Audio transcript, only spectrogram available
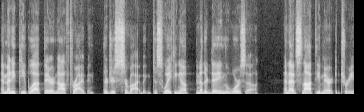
And many people out there are not thriving. They're just surviving, just waking up another day in the war zone. And that's not the American dream.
